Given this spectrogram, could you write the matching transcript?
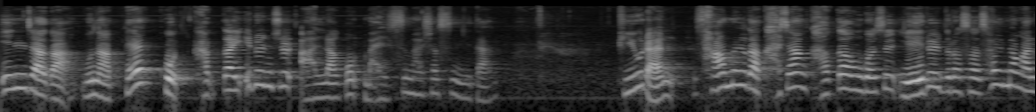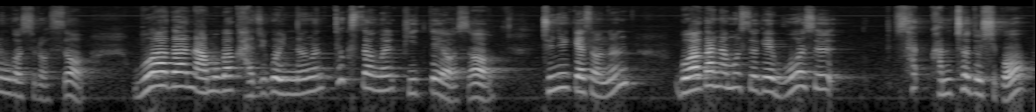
인자가 문 앞에 곧 가까이 이른 줄 알라고 말씀하셨습니다. 비유란 사물과 가장 가까운 것을 예를 들어서 설명하는 것으로서 무화과 나무가 가지고 있는 특성을 빗대어서 주님께서는 무화과 나무 속에 무엇을 감춰두시고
